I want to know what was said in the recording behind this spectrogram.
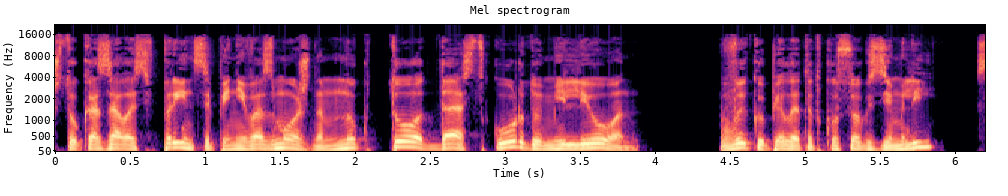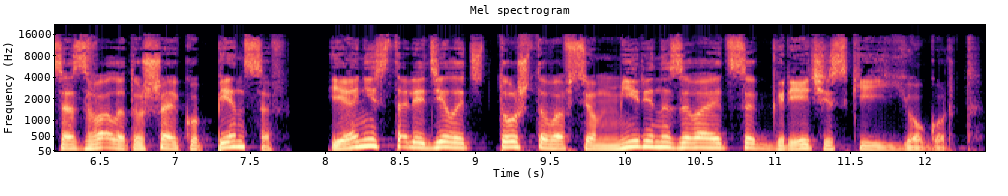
что казалось в принципе невозможным, ну кто даст курду миллион? Выкупил этот кусок земли, созвал эту шайку пенсов, и они стали делать то, что во всем мире называется греческий йогурт.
